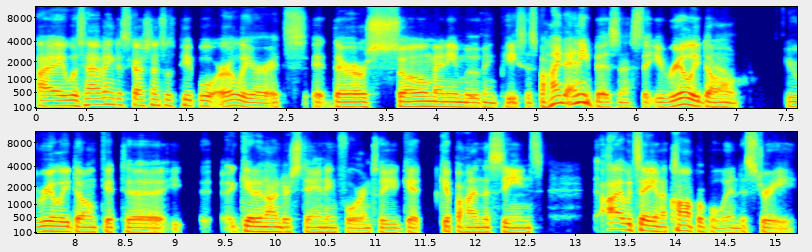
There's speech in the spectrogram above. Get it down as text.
I was having discussions with people earlier. It's it, there are so many moving pieces behind any business that you really don't yeah. you really don't get to uh, get an understanding for until you get get behind the scenes. I would say in a comparable industry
